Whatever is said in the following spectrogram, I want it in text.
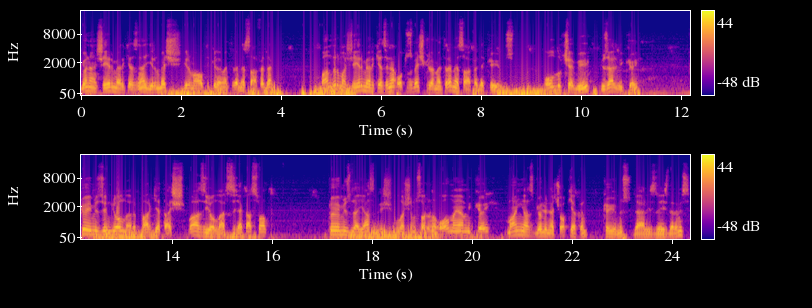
Gönen şehir merkezine 25-26 kilometre mesafede, Bandırma şehir merkezine 35 kilometre mesafede köyümüz. Oldukça büyük, güzel bir köy. Köyümüzün yolları parke taş, bazı yollar sıcak asfalt. Köyümüzde yaz kış ulaşım sorunu olmayan bir köy. Manyas Gölü'ne çok yakın köyümüz değerli izleyicilerimiz.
